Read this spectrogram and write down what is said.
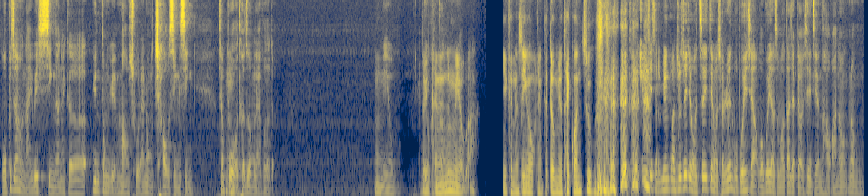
我不知道有哪一位新的那个运动员冒出来那种超新星，像博尔特这种 level 的，嗯，没有，对，可能是没有吧，也可能是因为我们两个都没有太关注，可能这一届没有关注这一点，我这一点我承认，我不会讲，我不会讲什么大家表现得很好啊，那种那种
